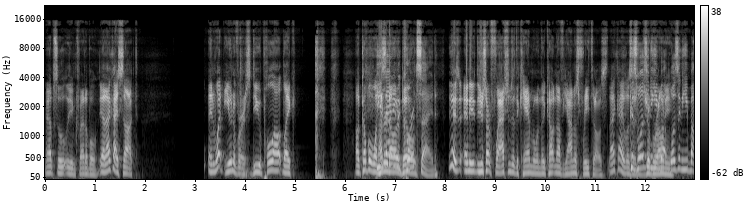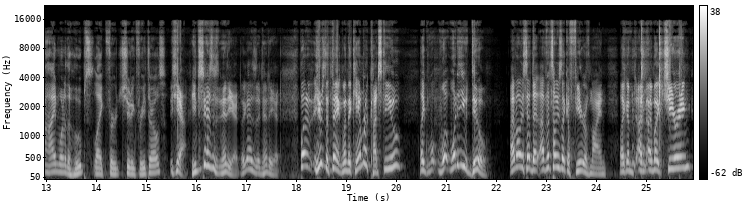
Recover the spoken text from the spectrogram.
Absolutely incredible. Yeah, that guy sucked. In what universe do you pull out like a couple one hundred dollar bills? courtside. Yeah, and he, you start flashing to the camera when they're counting off Giannis free throws. That guy was Because wasn't he jabroni. be- wasn't he behind one of the hoops like for shooting free throws? yeah, he just guy's an idiot. The guy's an idiot. But here's the thing: when the camera cuts to you, like wh- what what do you do? I've always had that. That's always like a fear of mine. Like I'm I'm, I'm like cheering,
